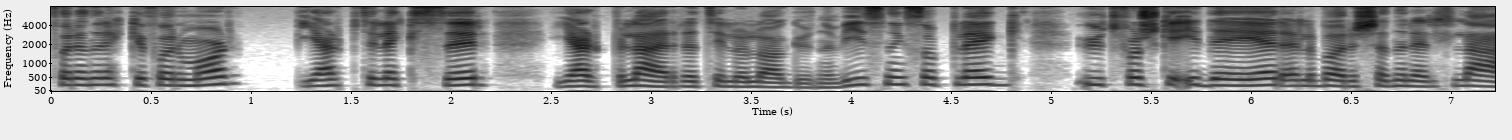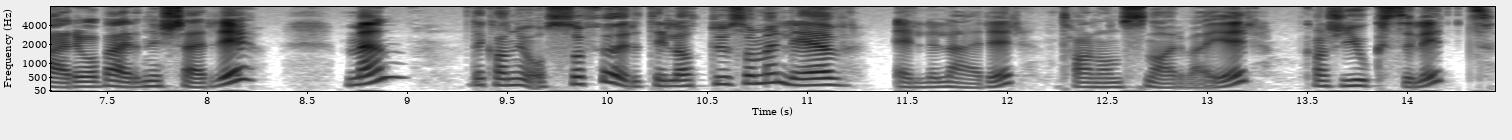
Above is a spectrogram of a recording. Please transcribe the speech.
for en rekke formål. Hjelp til lekser, hjelpe lærere til å lage undervisningsopplegg, utforske ideer eller bare generelt lære å være nysgjerrig. Men det kan jo også føre til at du som elev eller lærer tar noen snarveier, kanskje jukse litt,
